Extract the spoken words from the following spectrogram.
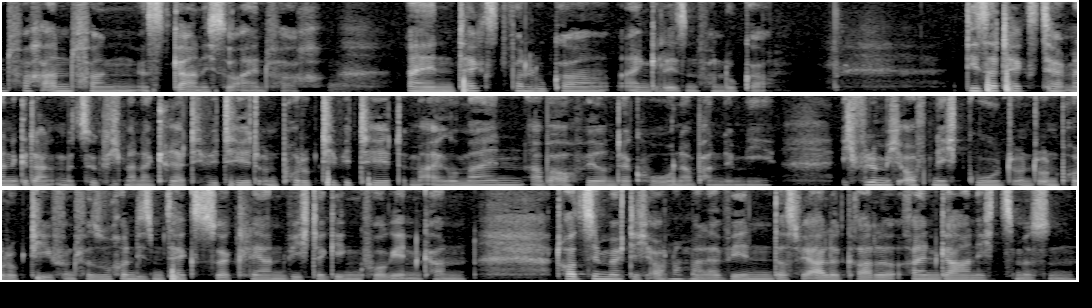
Einfach anfangen ist gar nicht so einfach. Ein Text von Luca, eingelesen von Luca. Dieser Text teilt meine Gedanken bezüglich meiner Kreativität und Produktivität im Allgemeinen, aber auch während der Corona-Pandemie. Ich fühle mich oft nicht gut und unproduktiv und versuche in diesem Text zu erklären, wie ich dagegen vorgehen kann. Trotzdem möchte ich auch nochmal erwähnen, dass wir alle gerade rein gar nichts müssen.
